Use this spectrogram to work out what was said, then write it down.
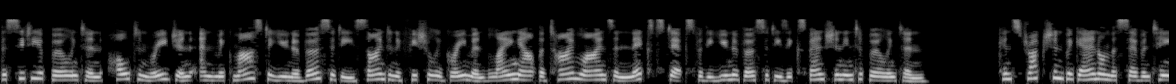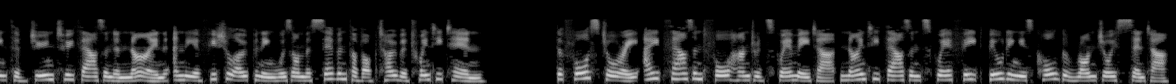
the City of Burlington, Halton Region, and McMaster University signed an official agreement laying out the timelines and next steps for the university's expansion into Burlington. Construction began on 17 June 2009, and the official opening was on 7 October 2010. The four-story, 8,400 square meter, 90,000 square feet building is called the Ron Joyce Center.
